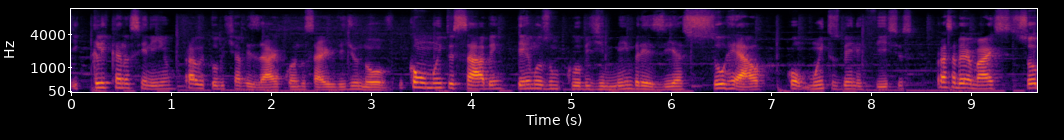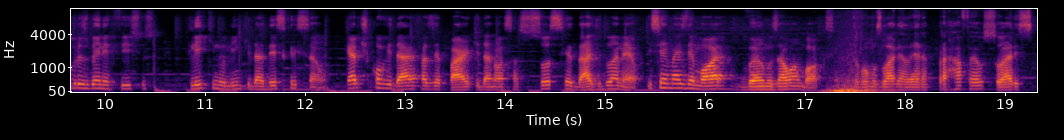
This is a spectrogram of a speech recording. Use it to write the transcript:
e clica no sininho para o YouTube te avisar quando sair vídeo novo. E como muitos sabem, temos um clube de membresia surreal com muitos benefícios. Para saber mais sobre os benefícios, clique no link da descrição. Quero te convidar a fazer parte da nossa Sociedade do Anel. E sem mais demora, vamos ao unboxing. Então vamos lá galera, para Rafael Soares,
